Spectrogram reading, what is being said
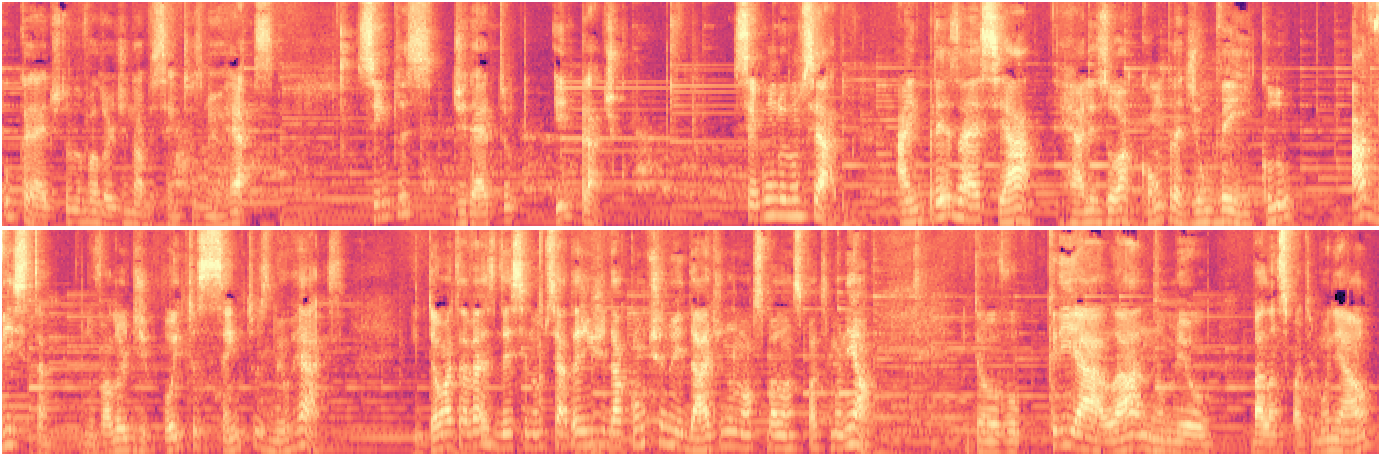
o crédito no valor de 900 mil reais. Simples, direto e prático. Segundo enunciado, a empresa SA realizou a compra de um veículo à vista no valor de 800 mil reais. Então, através desse enunciado, a gente dá continuidade no nosso balanço patrimonial. Então, eu vou criar lá no meu balanço patrimonial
